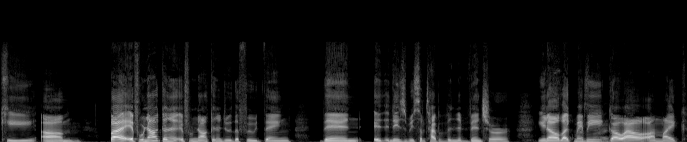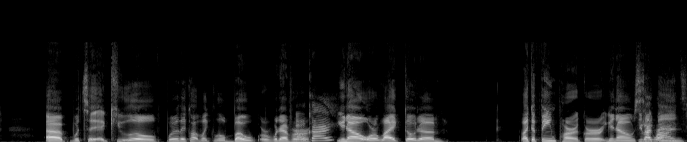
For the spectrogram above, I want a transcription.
key. Um, Mhm. but if we're not gonna if we're not gonna do the food thing, then it, it needs to be some type of an adventure. You know, like maybe right. go out on like uh what's it a cute little what do they call it like little boat or whatever. Okay. You know, or like go to like a theme park or you know You like something. rides?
